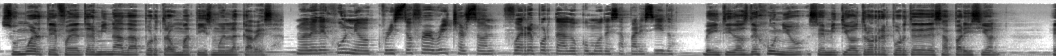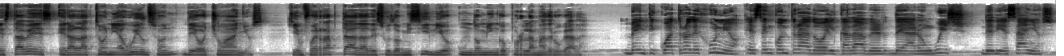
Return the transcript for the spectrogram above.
Su muerte fue determinada por traumatismo en la cabeza. 9 de junio, Christopher Richardson fue reportado como desaparecido. 22 de junio se emitió otro reporte de desaparición. Esta vez era la Tonya Wilson, de 8 años, quien fue raptada de su domicilio un domingo por la madrugada. 24 de junio es encontrado el cadáver de Aaron Wish, de 10 años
